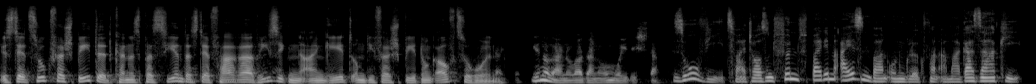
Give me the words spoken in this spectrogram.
Ist der Zug verspätet, kann es passieren, dass der Fahrer Risiken eingeht, um die Verspätung aufzuholen. So wie 2005 bei dem Eisenbahnunglück von Amagasaki.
